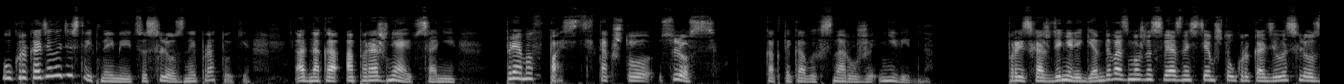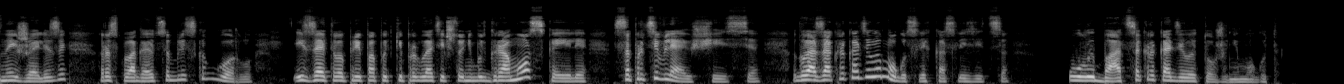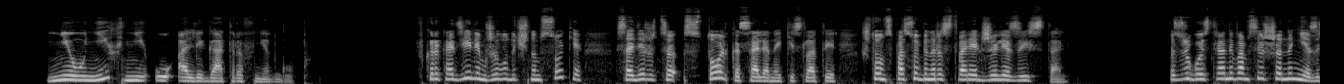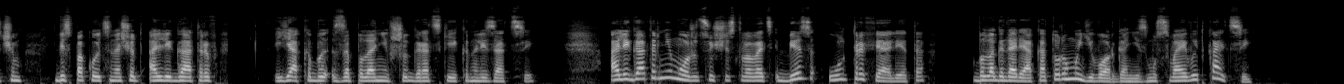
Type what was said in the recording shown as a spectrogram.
У крокодила действительно имеются слезные протоки, однако опорожняются они прямо в пасть, так что слез, как таковых, снаружи не видно. Происхождение легенды, возможно, связано с тем, что у крокодила слезные железы располагаются близко к горлу. Из-за этого при попытке проглотить что-нибудь громоздкое или сопротивляющееся, глаза крокодила могут слегка слезиться. Улыбаться крокодилы тоже не могут. Ни у них, ни у аллигаторов нет губ. В крокодилем желудочном соке содержится столько соляной кислоты, что он способен растворять железо и сталь. С другой стороны, вам совершенно незачем беспокоиться насчет аллигаторов, якобы заполонивших городские канализации. Аллигатор не может существовать без ультрафиолета, благодаря которому его организм усваивает кальций.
